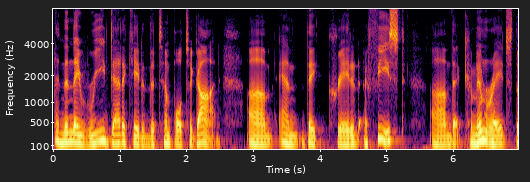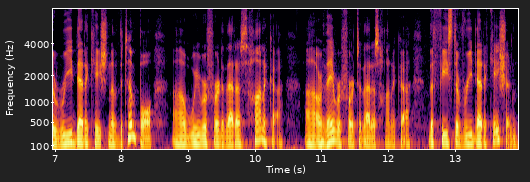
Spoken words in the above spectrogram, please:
And then they rededicated the temple to God. Um, and they created a feast um, that commemorates the rededication of the temple. Uh, we refer to that as Hanukkah, uh, or they refer to that as Hanukkah, the Feast of Rededication.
